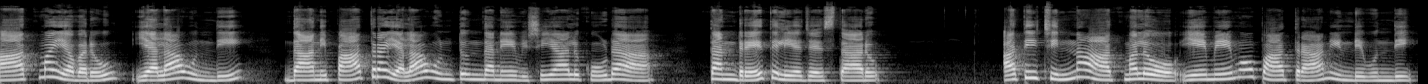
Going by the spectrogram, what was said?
ఆత్మ ఎవరు ఎలా ఉంది దాని పాత్ర ఎలా ఉంటుందనే విషయాలు కూడా తండ్రే తెలియజేస్తారు. అతి చిన్న ఆత్మలో ఏమేమో పాత్ర నిండి ఉంది.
